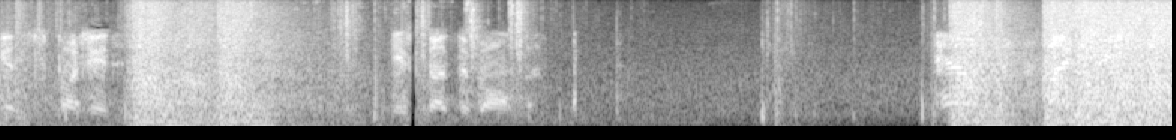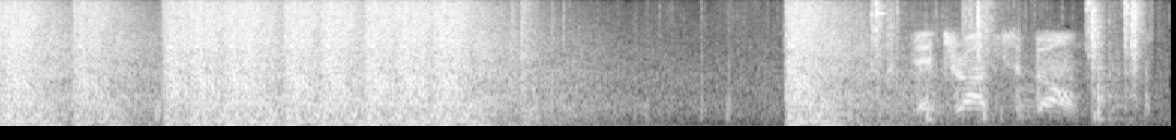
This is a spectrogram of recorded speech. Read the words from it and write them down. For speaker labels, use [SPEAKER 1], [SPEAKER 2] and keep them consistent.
[SPEAKER 1] Target spotted. Insert the bomb. They dropped the bomb.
